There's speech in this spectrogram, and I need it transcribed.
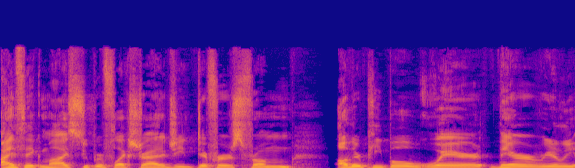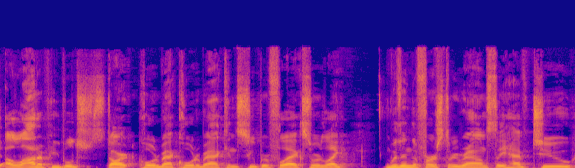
I think my Superflex strategy differs from other people where they're really a lot of people start quarterback, quarterback in Superflex or like within the first three rounds they have two.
